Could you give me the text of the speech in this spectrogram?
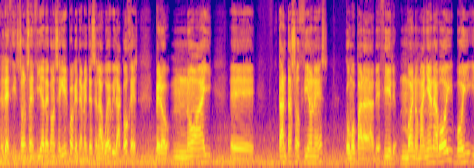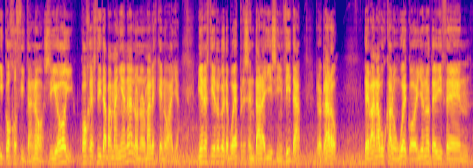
Es decir, son sencillas de conseguir porque te metes en la web y la coges, pero no hay eh, tantas opciones como para decir, bueno, mañana voy, voy y cojo cita. No, si hoy coges cita para mañana, lo normal es que no haya. Bien es cierto que te puedes presentar allí sin cita, pero claro, te van a buscar un hueco. Ellos no te dicen,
